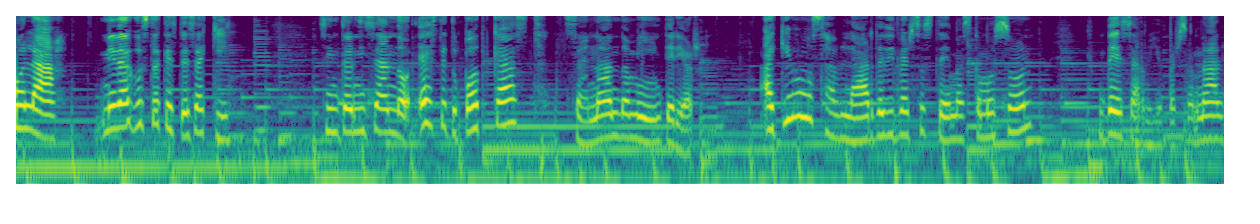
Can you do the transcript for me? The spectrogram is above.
Hola, me da gusto que estés aquí, sintonizando este tu podcast, Sanando mi Interior. Aquí vamos a hablar de diversos temas como son desarrollo personal,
